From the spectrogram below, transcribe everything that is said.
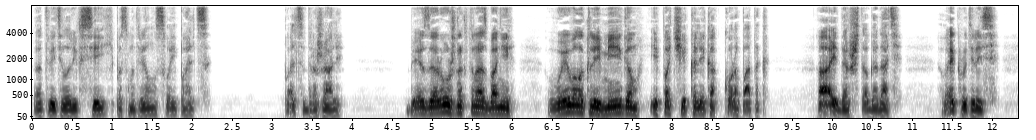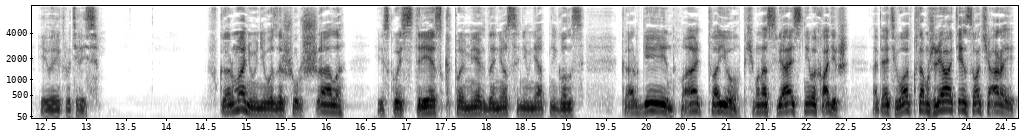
ответил Алексей и посмотрел на свои пальцы. Пальцы дрожали. Безоружных-то нас бы они выволокли мигом и почикали, как куропаток. Ай да что гадать! Выкрутились и выкрутились. В кармане у него зашуршало — и сквозь треск помех донесся невнятный голос. — Каргин, мать твою, почему на связь не выходишь? Опять водку там жрете, сочары!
